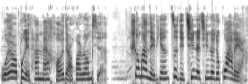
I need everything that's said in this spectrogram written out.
我要是不给她买好一点化妆品，生怕哪天自己亲着亲着就挂了呀。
